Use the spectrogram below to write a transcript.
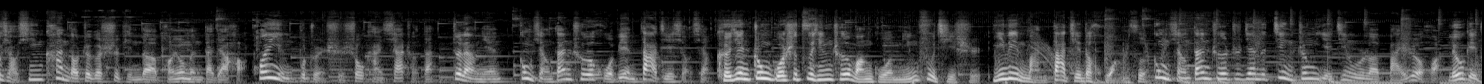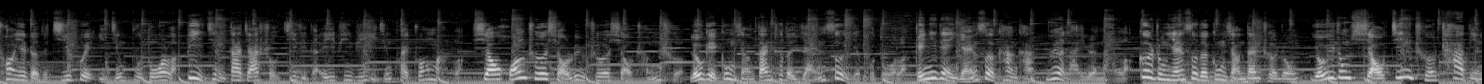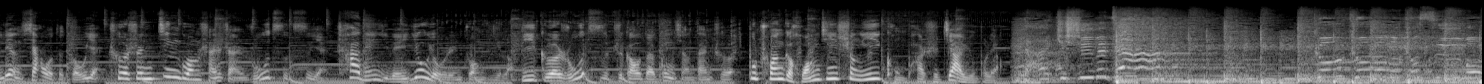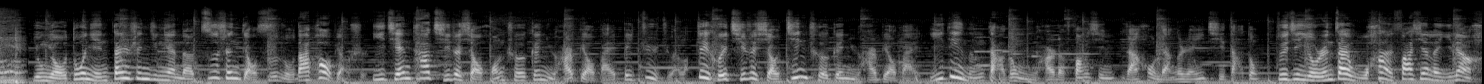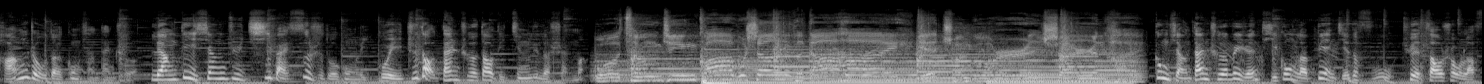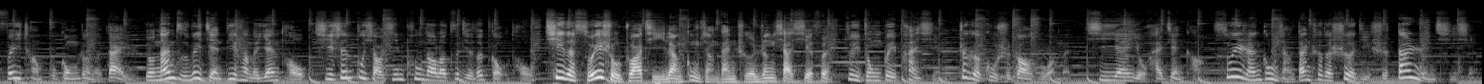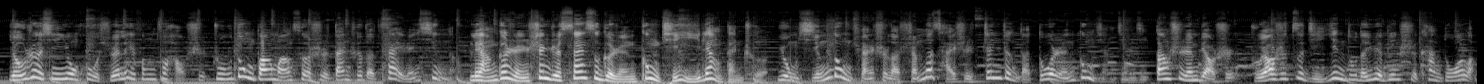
不小心看到这个视频的朋友们，大家好，欢迎不准时收看瞎扯淡。这两年，共享单车火遍大街小巷，可见中国是自行车王国，名副其实。因为满大街的黄色，共享单车之间的竞争也进入了白热化，留给创业者的机会已经不多了。毕竟大家手机里的 APP 已经快装满了，小黄车、小绿车、小橙车，留给共享单车的颜色也不多了。给你点颜色看看，越来越难了。各种颜色的共享单车中，有一种小金车，差点亮瞎我的狗眼，车身金光闪闪，如此刺眼，差点以为又有人装逼了。逼格如此之高的共享单车，不穿个黄金圣衣，恐怕是驾驭不了。拥有多年单身经验的资深屌丝鲁大炮表示，以前他骑着小黄车跟女孩表白被拒绝了，这回骑着小金车跟女孩表白，一定能打动女孩的芳心，然后两个人一起打动。最近有人在武汉发现了一辆杭州的共享单车，两地相距七百四十多公里，鬼知道单车到底经历了什么。我曾经跨过山和大海，也穿过人山人海。共享单车为人提供了便捷的服务，却遭受了非常不公正的待遇。有男子为捡地上的烟头，起身不小心碰到了自己的狗头，气得随手抓起一辆共享单车扔下泄愤，最终被判刑。这个故事告诉我们，吸烟有害健康。虽然共享单车的设计是单人骑行，有热心用户学雷锋做好事，主动帮忙测试单车的载人性能，两个人甚至三四个人共骑一辆单车，用行动诠释了什么才是真正的多人共享经济。当时世人表示，主要是自己印度的阅兵式看多了。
